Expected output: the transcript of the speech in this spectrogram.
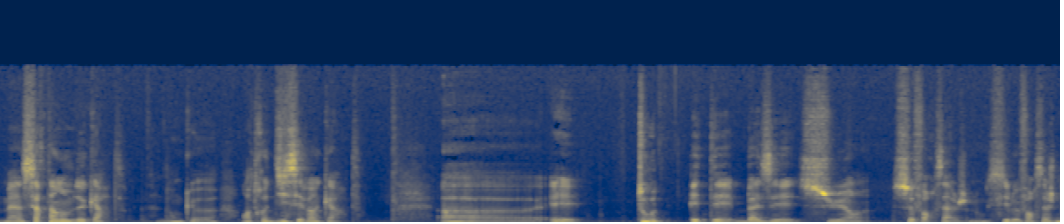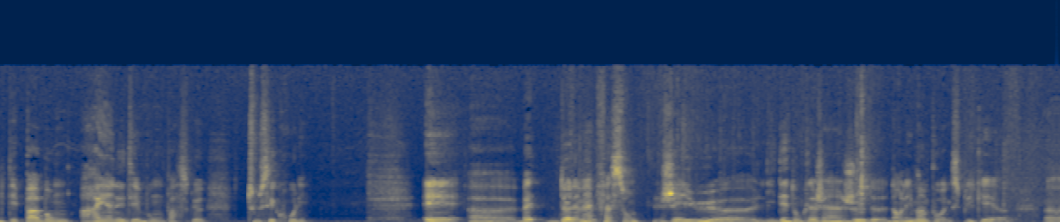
mais un certain nombre de cartes, donc euh, entre 10 et 20 cartes. Euh, et tout était basé sur ce forçage. Donc si le forçage n'était pas bon, rien n'était bon parce que tout s'écroulait. Et euh, ben, de la même façon, j'ai eu euh, l'idée, donc là j'ai un jeu dans les mains pour expliquer euh,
